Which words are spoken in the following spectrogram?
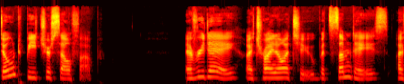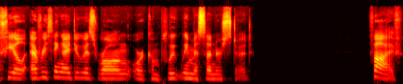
don't beat yourself up. Every day, I try not to, but some days I feel everything I do is wrong or completely misunderstood. Five,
